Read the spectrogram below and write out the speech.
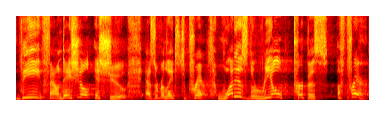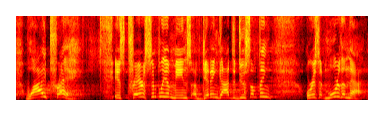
the foundational issue as it relates to prayer. What is the real purpose of prayer? Why pray? Is prayer simply a means of getting God to do something? Or is it more than that?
